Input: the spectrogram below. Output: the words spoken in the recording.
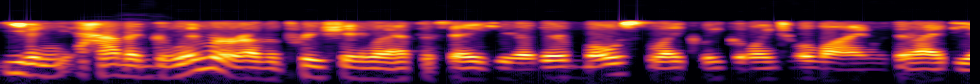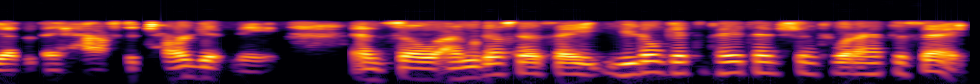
even have a glimmer of appreciating what I have to say here. They're most likely going to align with their idea that they have to target me. And so I'm just going to say, you don't get to pay attention to what I have to say.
